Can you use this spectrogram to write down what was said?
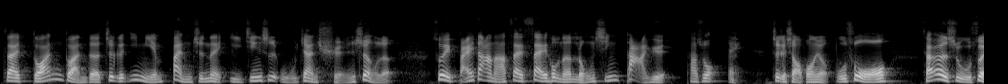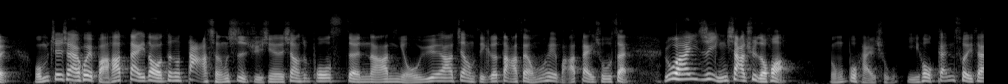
在短短的这个一年半之内，已经是五战全胜了。所以白大拿在赛后呢，龙心大悦，他说：“哎，这个小朋友不错哦。”才二十五岁，我们接下来会把他带到这个大城市举行的，像是波士顿啊、纽约啊这样子一个大赛，我们会把他带出赛。如果他一直赢下去的话，我们不排除以后干脆在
